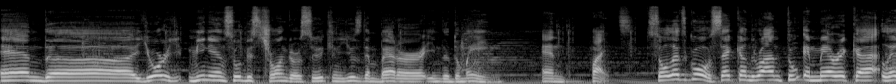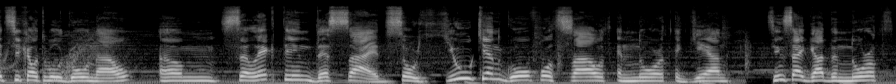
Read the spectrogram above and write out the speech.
and uh, your minions will be stronger so you can use them better in the domain and fights. So let's go, second run to America, let's see how it will go now. Um, selecting the side, so you can go for south and north again. Since I got the north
